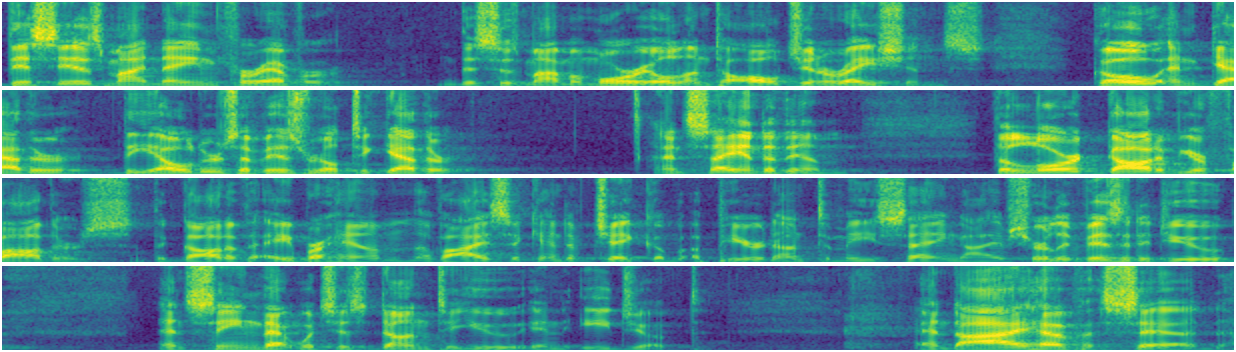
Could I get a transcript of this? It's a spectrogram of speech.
This is my name forever. This is my memorial unto all generations. Go and gather the elders of Israel together and say unto them, The Lord God of your fathers, the God of Abraham, of Isaac, and of Jacob, appeared unto me, saying, I have surely visited you and seen that which is done to you in Egypt. And I have said,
